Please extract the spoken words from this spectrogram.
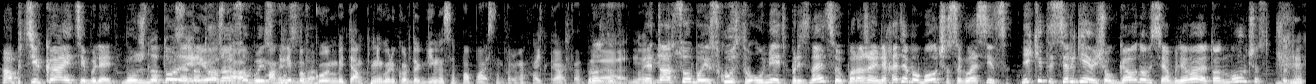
обтекайте, блядь. Нужно то, Ну, это тоже особое могли бы в искусство. какую-нибудь там книгу рекордов Гиннесса попасть, например, хоть как-то. Просто да, это особое искусство уметь признать свое поражение или хотя бы молча согласиться. Никита Сергеевич, он говном себя обливает, он молча слушает.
